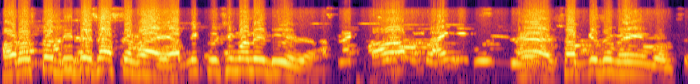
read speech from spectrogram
খরচ তো দিতে চাচ্ছে ভাই, আপনি খুশি মনে দিয়ে যান হ্যাঁ সবকিছু ভেঙে বলছে।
